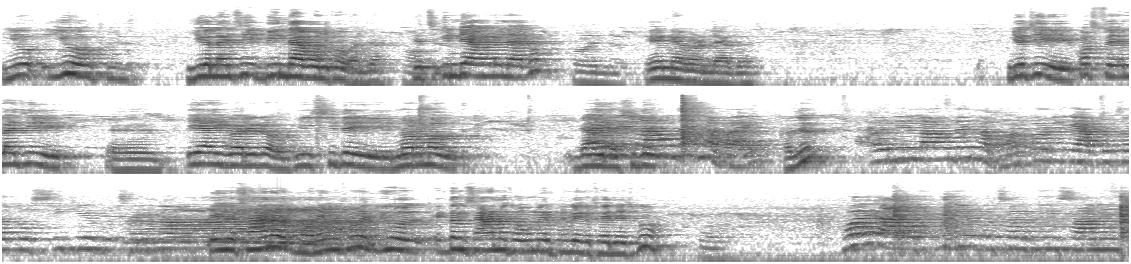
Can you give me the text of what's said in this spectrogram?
यो यो योलाई चाहिँ वृन्दावनको भन्छ यो चाहिँ इन्डियाबाट ल्याएको इन्डियाबाट ल्याएको यो चाहिँ कस्तो यसलाई चाहिँ एआई गरेर हो कि सिधै नर्मल गाईलाई भाइ। हजुर? अहिले लाउँदैन भर्खर ल्याएको छ त्यो सिकेको छैन। ए यो सानो भनेको छु यो एकदम सानो छ उमेर पुगेको छैन यसको? खोइ अब पुगेको छ कि सानै छ।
